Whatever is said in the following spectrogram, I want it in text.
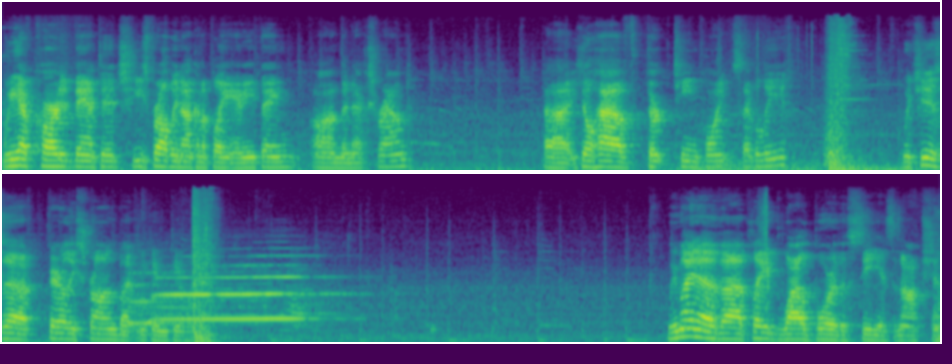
We have card advantage. He's probably not going to play anything on the next round. Uh, he'll have 13 points, I believe. Which is uh, fairly strong, but we can deal with it. We might have uh, played Wild Boar of the Sea as an option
